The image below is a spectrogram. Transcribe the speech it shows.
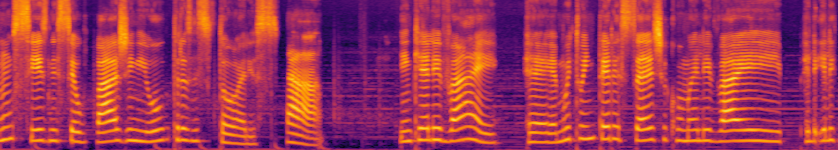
Um Cisne Selvagem e outras histórias. Tá. Em que ele vai, é, é muito interessante como ele vai, ele, ele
